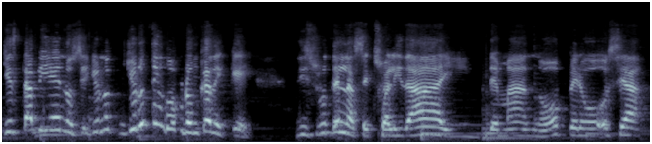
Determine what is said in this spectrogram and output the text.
ya está bien, o sea, yo no, yo no tengo bronca de que disfruten la sexualidad y demás, ¿no? Pero, o sea,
